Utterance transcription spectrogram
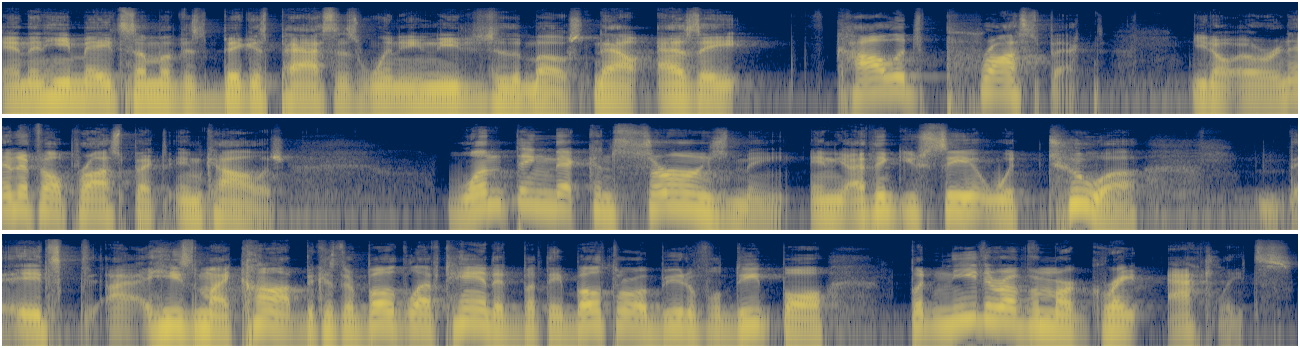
And then he made some of his biggest passes when he needed to the most. Now, as a college prospect, you know, or an NFL prospect in college, one thing that concerns me, and I think you see it with Tua, it's uh, he's my comp because they're both left-handed, but they both throw a beautiful deep ball, but neither of them are great athletes.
